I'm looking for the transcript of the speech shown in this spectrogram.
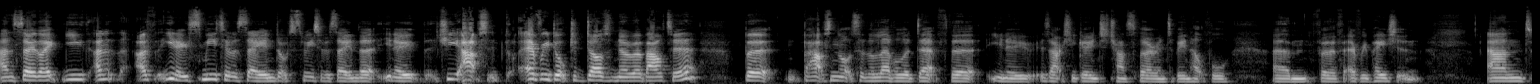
And so, like you, and you know, Smita was saying, Doctor Smita was saying that you know she absolutely every doctor does know about it, but perhaps not to the level of depth that you know is actually going to transfer into being helpful um, for for every patient. And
